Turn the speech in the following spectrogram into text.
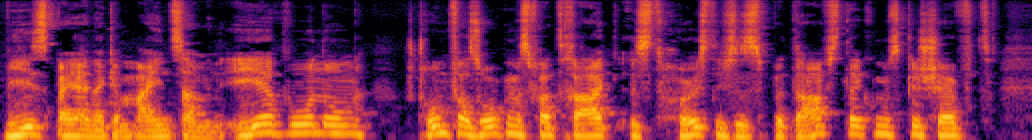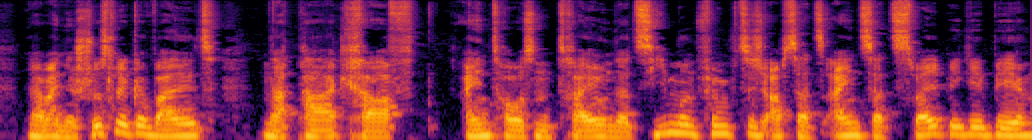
Wie es bei einer gemeinsamen Ehewohnung, Stromversorgungsvertrag ist häusliches Bedarfsdeckungsgeschäft. Wir haben eine Schlüsselgewalt nach Paragraph 1357 Absatz 1 Satz 2 BGB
